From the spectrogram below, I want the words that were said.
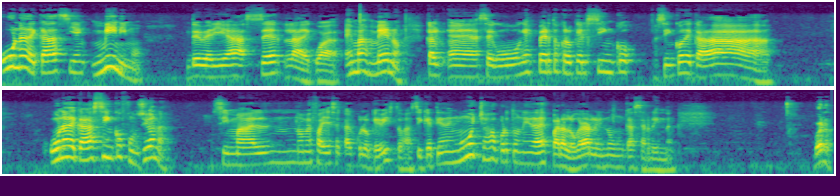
una de cada 100 mínimo debería ser la adecuada. Es más, menos. Eh, según expertos, creo que el 5, 5 de cada... Una de cada 5 funciona. Si mal no me falla ese cálculo que he visto. Así que tienen muchas oportunidades para lograrlo y nunca se rindan. Bueno,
